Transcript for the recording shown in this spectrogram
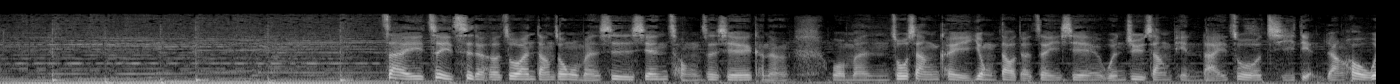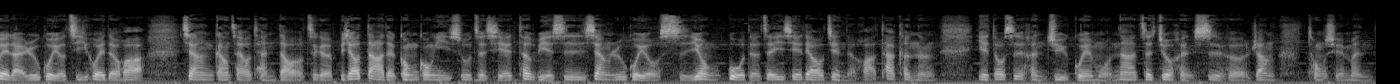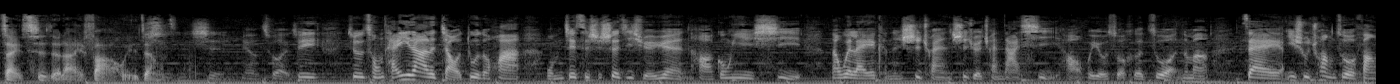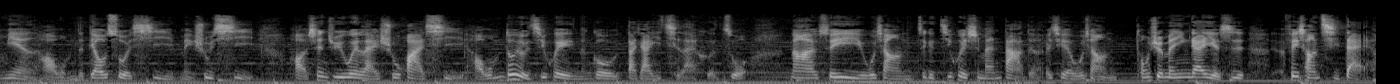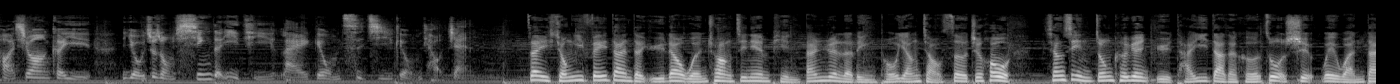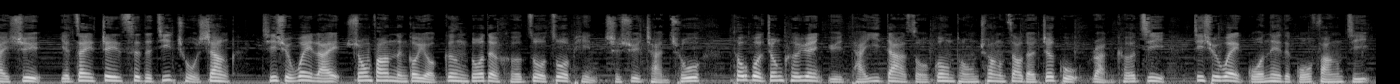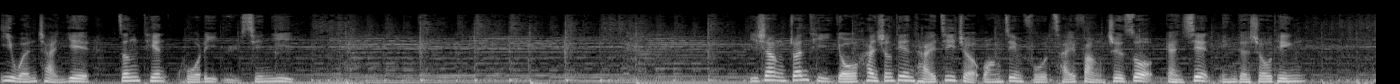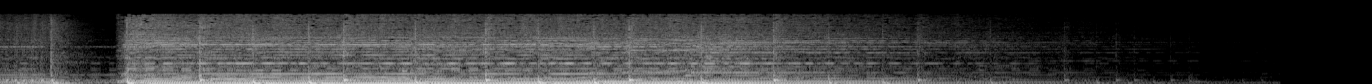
在这一次的合作案当中，我们是先从这些可能我们桌上可以用到的这一些文具商品来做起点，然后未来如果有机会的话，像刚才有谈到这个比较大的公共艺术这些，特别是像如果有使用过的这一些料件的话，它可能也都是很具规模，那这就很适合让同学们再次的来发挥这样子。是。错，所以就是从台艺大的角度的话，我们这次是设计学院哈工艺系，那未来也可能视传视觉传达系哈会有所合作。那么在艺术创作方面哈，我们的雕塑系、美术系好，甚至于未来书画系好，我们都有机会能够大家一起来合作。那所以我想这个机会是蛮大的，而且我想同学们应该也是非常期待哈，希望可以有这种新的议题来给我们刺激，给我们挑战。在雄一飞弹的余料文创纪念品担任了领头羊角色之后，相信中科院与台艺大的合作是未完待续，也在这次的基础上，期许未来双方能够有更多的合作作品持续产出，透过中科院与台艺大所共同创造的这股软科技，继续为国内的国防及艺文产业增添活力与新意。以上专题由汉声电台记者王建福采访制作，感谢您的收听。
